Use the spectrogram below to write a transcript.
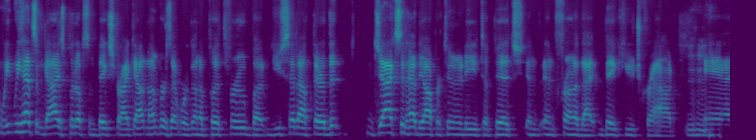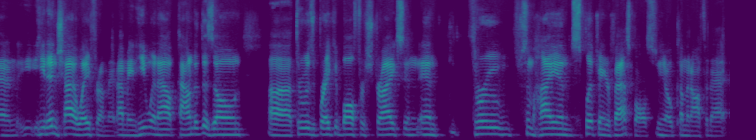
we we had some guys put up some big strikeout numbers that we're going to put through, but you said out there that Jackson had the opportunity to pitch in, in front of that big, huge crowd, Mhm. and he didn't shy away from it. I mean, he went out, pounded the zone, uh, threw his breaking ball for strikes, and and threw some high end split finger fastballs. You know, coming off of that.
